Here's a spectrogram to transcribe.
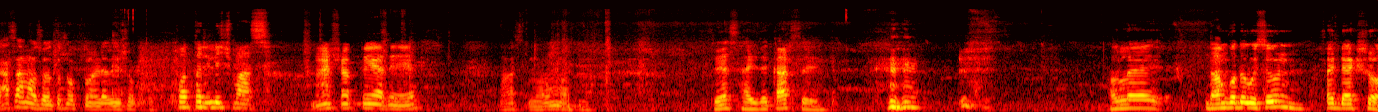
কাঁচা মাছ হয়তো শক্ত না এটা দিয়ে শক্ত পদ্মার ইলিশ মাছ মাছ শক্তই আছে মাছ নরম মাছ না যে সাইজে কাটছে হলে দাম কত কইছুন? সাইড একশো।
